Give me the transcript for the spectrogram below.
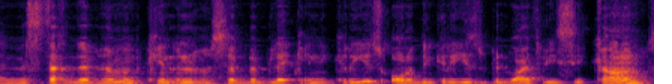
آه، نستخدمها ممكن إنه يسبب لك increase or decrease بال white BC count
